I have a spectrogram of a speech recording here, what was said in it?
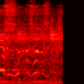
Ha ha ha!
